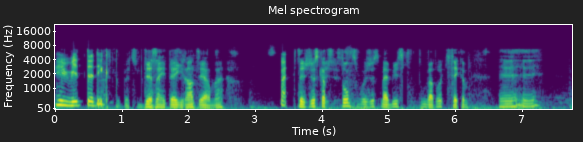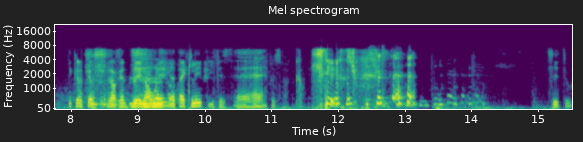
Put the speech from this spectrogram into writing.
Et 8 de dégâts. Ben, tu le désintègres entièrement. Ouais. Pis t'as juste quand tu te tournes, tu vois juste Mabus qui tourne vers toi qui fait comme. Euh... T'es comme, comme si en train de dire, oh ouais, attaque-les, puis il fait. Euh... Puis fais, C'est tout.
